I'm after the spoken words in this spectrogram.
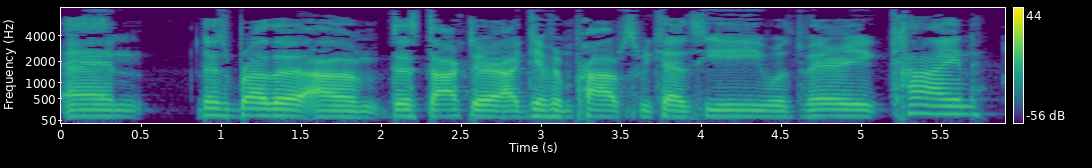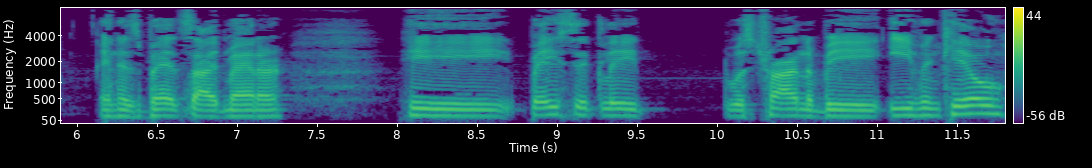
and this brother, um, this doctor, I give him props because he was very kind in his bedside manner. He basically was trying to be even kill,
